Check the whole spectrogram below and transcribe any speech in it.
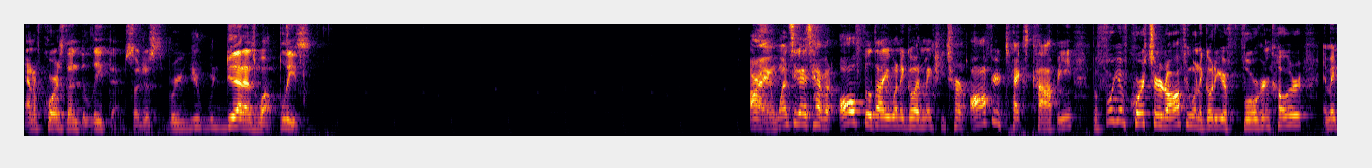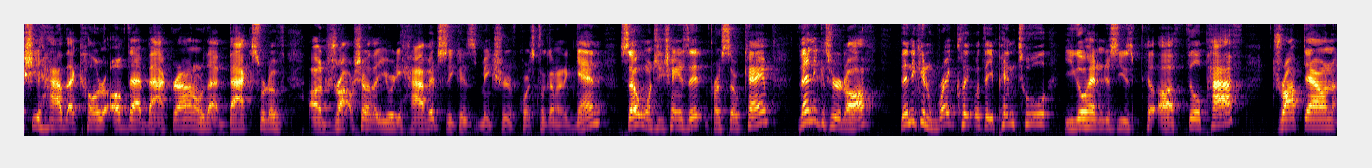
and of course, then delete them. So just do that as well, please. Alright, once you guys have it all filled out, you want to go ahead and make sure you turn off your text copy. Before you, of course, turn it off, you want to go to your foreground color and make sure you have that color of that background or that back sort of uh, drop shadow that you already have it. So you can make sure, of course, click on it again. So once you change it, press OK. Then you can turn it off. Then you can right click with a pen tool. You go ahead and just use uh, fill path, drop down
